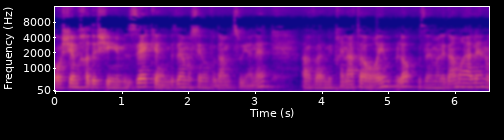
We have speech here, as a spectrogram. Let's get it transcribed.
או שהם חדשים, זה כן, בזה הם עושים עבודה מצוינת, אבל מבחינת ההורים, לא, זה לגמרי עלינו.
